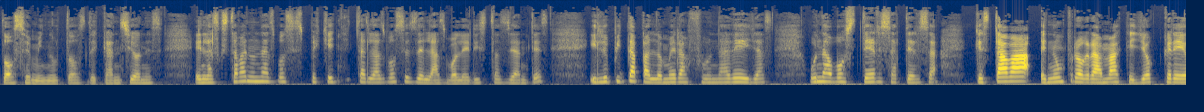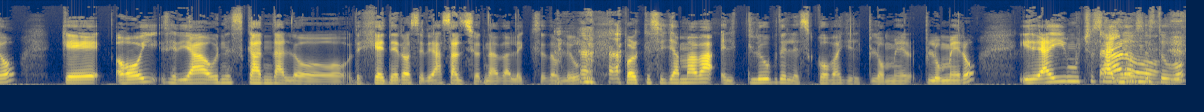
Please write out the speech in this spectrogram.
12 minutos de canciones en las que estaban unas voces pequeñitas, las voces de las boleristas de antes, y Lupita Palomera fue una de ellas, una voz tersa, tersa, que estaba en un programa que yo creo que hoy sería un escándalo de género, sería sancionada la XW, porque se llamaba el Club de la Escoba y el Plumero, y de ahí muchos años estuvo,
